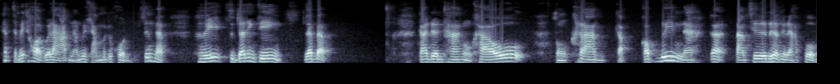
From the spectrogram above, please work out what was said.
แทบจะไม่ถอดเวลาอาบน้ำด้วยซ้ำนะทุกคน ซึ่งแบบเฮ้ยสุดยอดจริง ๆ และแบบ การเดินทางของเขาสงครามกับกอบลินอะก็ตามชื่อเรื่องเลยนะครับผม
